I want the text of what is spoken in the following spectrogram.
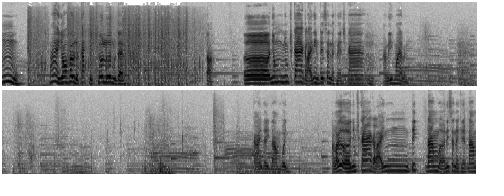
អឺ ម៉ែយកហើយទៅកាត់ឈើលឿនមែនតើតោះអឺខ្ញុំខ្ញុំឆ្កាកន្លែងនេះបន្តិចសិនអ្នកគ្នាឆ្កាអានេះម៉ែឡើងកាយដីដាំវិញឥឡូវខ្ញុំឆ្កាកន្លែងបន្តិចដាំនេះសិនឲ្យគ្នាដាំ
